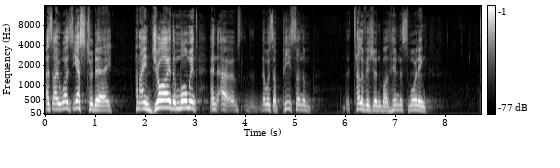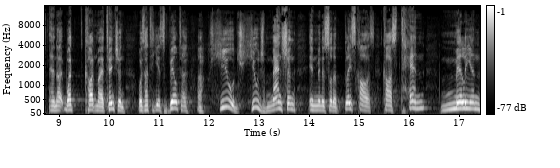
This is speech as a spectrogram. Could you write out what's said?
as I was yesterday. And I enjoy the moment. And uh, there was a piece on the, the, television about him this morning. And uh, what caught my attention was that he has built a, a huge, huge mansion in Minnesota. The place cost, cost $10 million.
